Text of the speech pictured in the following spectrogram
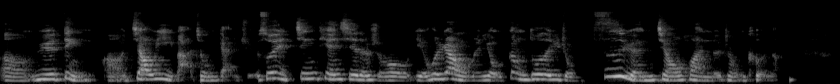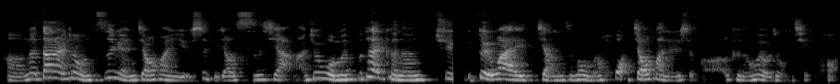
呃约定啊、呃、交易吧，这种感觉。所以金天蝎的时候也会让我们有更多的一种资源交换的这种可能。那当然，这种资源交换也是比较私下嘛，就我们不太可能去对外讲什么我们换交换的是什么，可能会有这种情况。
